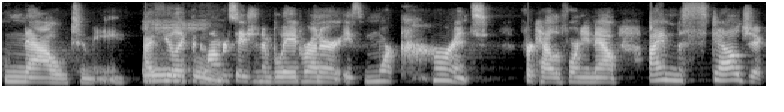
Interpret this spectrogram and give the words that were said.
now to me. I feel like the conversation in Blade Runner is more current for California now. I am nostalgic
